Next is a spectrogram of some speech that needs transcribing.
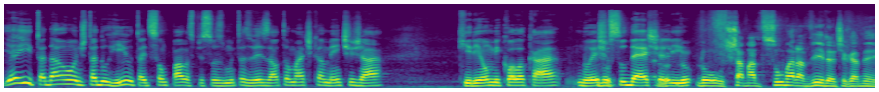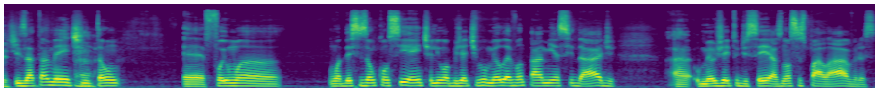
E aí, tu é da onde? Tu é do Rio? Tu é de São Paulo? As pessoas muitas vezes automaticamente já queriam me colocar no eixo sudeste ali. No, no- no chamado Sul Maravilha, antigamente. Exatamente. Então, é, foi uma, uma decisão consciente ali, um objetivo meu levantar a minha cidade, a- o meu jeito de ser, as nossas palavras.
